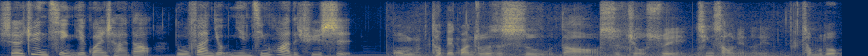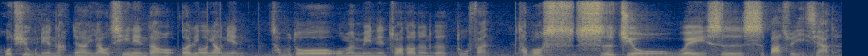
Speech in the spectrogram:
佘俊庆也观察到毒贩有年轻化的趋势。我们特别关注的是十五到十九岁青少年的，差不多过去五年呐，呃，幺七年到二零二幺年，差不多我们每年抓到的那个毒贩，差不多十十九位是十八岁以下的，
